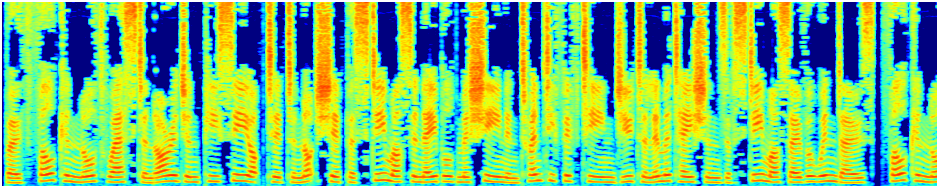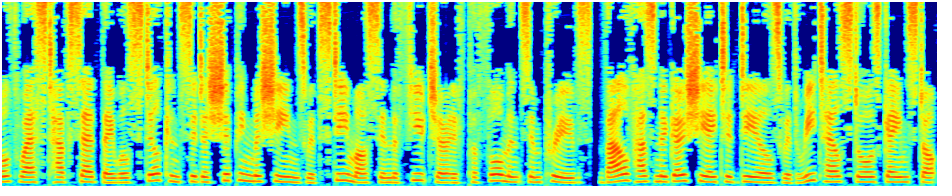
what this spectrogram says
both Falcon Northwest and Origin PC opted to not ship a SteamOS-enabled machine in 2015 due to limitations of SteamOS over Windows. Falcon Northwest have said they will still consider shipping machines with SteamOS in the future if performance improves. Valve has negotiated deals with retail stores GameStop,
